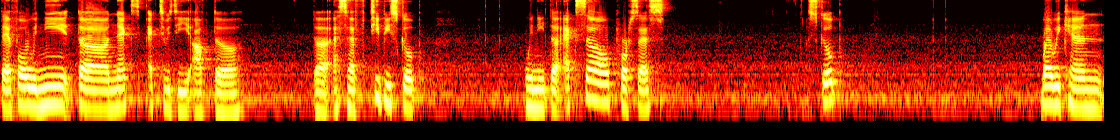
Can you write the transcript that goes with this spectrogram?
Therefore, we need the next activity after the SFTP scope. We need the Excel process scope where we can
